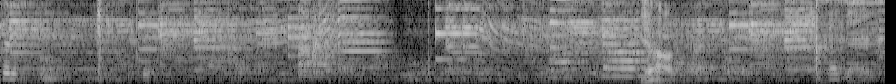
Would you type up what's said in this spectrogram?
Turn it. Yeah. Okay.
